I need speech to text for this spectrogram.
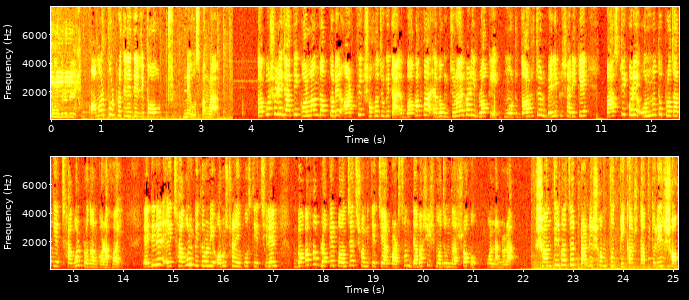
জনবিরোধী। অমরপুর প্রতিনিধির রিপোর্ট, নিউজ বাংলা। তপশিলি জাতি কল্যাণ দপ্তরের আর্থিক সহযোগিতায় বকাফা এবং জুলাইবাড়ি ব্লকের মোট দশজন বেনিফিশিয়ারিকে পাঁচটি করে উন্নত প্রজাতির ছাগল প্রদান করা হয়। এদিনের এই ছাগল বিতরণী অনুষ্ঠানে উপস্থিত ছিলেন বগাফা ব্লকের পঞ্চায়েত সমিতির চেয়ারপারসন দেবাশিস মজুমদার সহ অন্যান্যরা। শান্তিরবাজার প্রাণী সম্পদ বিকাশ দপ্তরের সহ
